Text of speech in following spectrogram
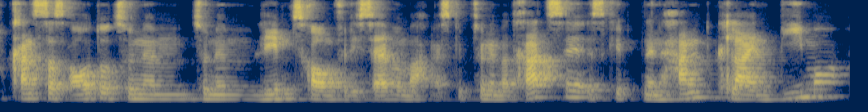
du kannst das Auto zu einem, zu einem Lebensraum für dich selber machen. Es gibt so eine Matratze, es gibt einen handkleinen Beamer,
